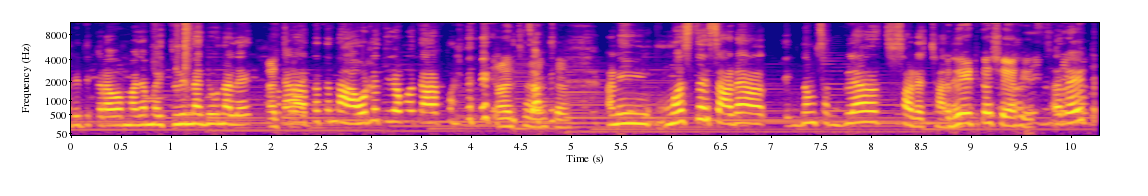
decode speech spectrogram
खरेदी करावा. माझ्या मैत्रिणींना घेऊन आले. त्या अच्छा आता त्यांना आवडलं त्याच्यामुळे त्या अच्छा पण आणि मस्त आहे साड्या. एकदम सगळ्या साड्या छान आहेत. रेट कसे आहे? रेट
